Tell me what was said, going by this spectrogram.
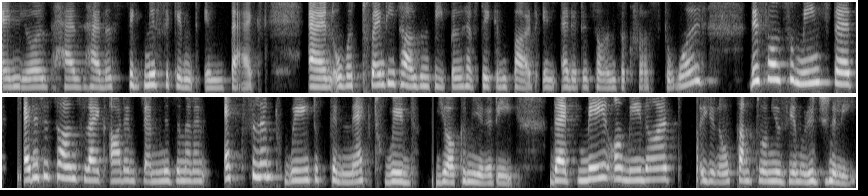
10 years has had a significant impact and over 20,000 people have taken part in editathons across the world. This also means that editathons like art and feminism are an excellent way to connect with your community that may or may not you know, come to a museum originally.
